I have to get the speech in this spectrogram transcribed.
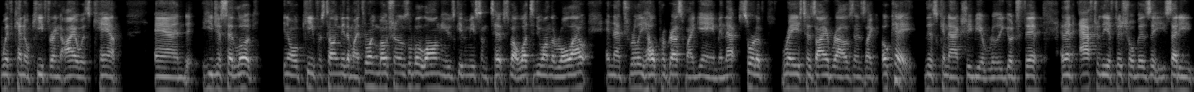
with Ken O'Keefe during Iowa's camp, and he just said, "Look, you know, O'Keefe was telling me that my throwing motion was a little bit long. He was giving me some tips about what to do on the rollout, and that's really helped progress my game. And that sort of raised his eyebrows and it's like, okay, this can actually be a really good fit. And then after the official visit, he said he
